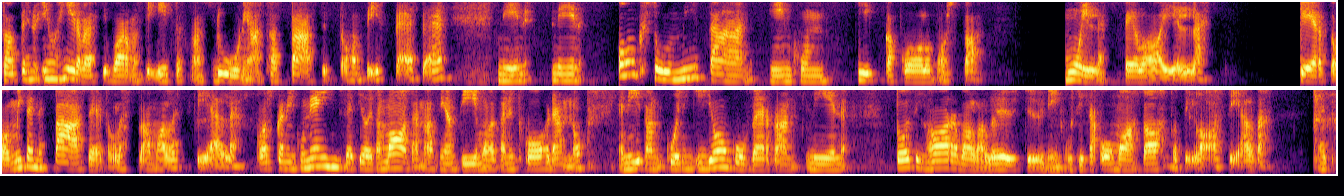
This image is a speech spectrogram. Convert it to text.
sä oot tehnyt ihan hirveästi varmasti itse kanssa duunia, että sä oot päässyt tuohon pisteeseen. Niin, niin onko sulla mitään niin kuin kikkakolmosta muille pelaajille kertoa, miten ne pääsee tuolle samalle tielle. Koska niin kuin ne ihmiset, joita mä oon tämän asian tiimoilta nyt kohdannut, ja niitä on kuitenkin jonkun verran, niin tosi harvalla löytyy niin kuin sitä omaa tahtotilaa sieltä. Et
